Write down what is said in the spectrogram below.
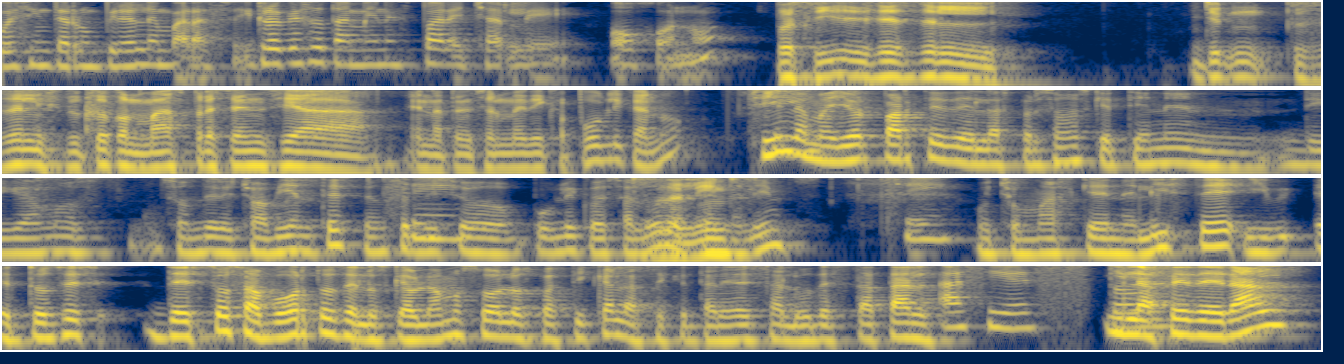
pues interrumpir el embarazo. Y creo que eso también es para echarle ojo, ¿no? Pues sí, ese es el, pues es el instituto con más presencia en atención médica pública, ¿no? Sí, la mayor parte de las personas que tienen, digamos, son derechohabientes de un servicio público de salud. Pues el IMSS. Sí. Mucho más que en el ISTE. Y entonces, de estos abortos de los que hablamos, todos los practica la Secretaría de Salud Estatal. Así es. ¿Y la federal?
